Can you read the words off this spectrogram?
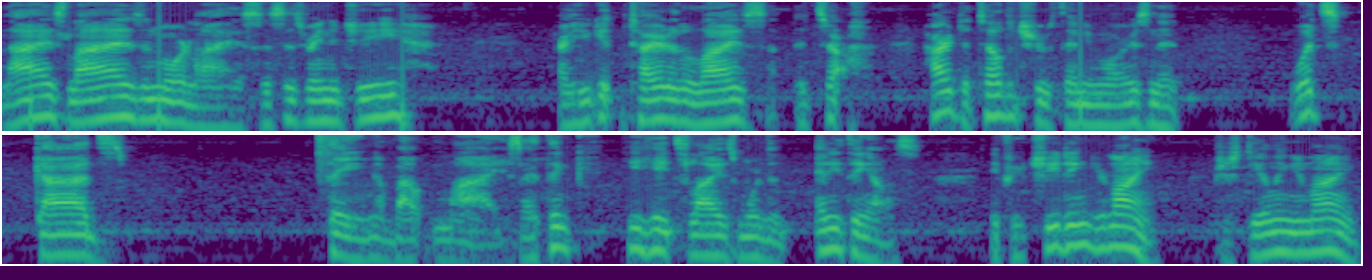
Lies, lies, and more lies. This is Raina G. Are you getting tired of the lies? It's uh, hard to tell the truth anymore, isn't it? What's God's thing about lies? I think He hates lies more than anything else. If you're cheating, you're lying. If you're stealing, you're lying.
